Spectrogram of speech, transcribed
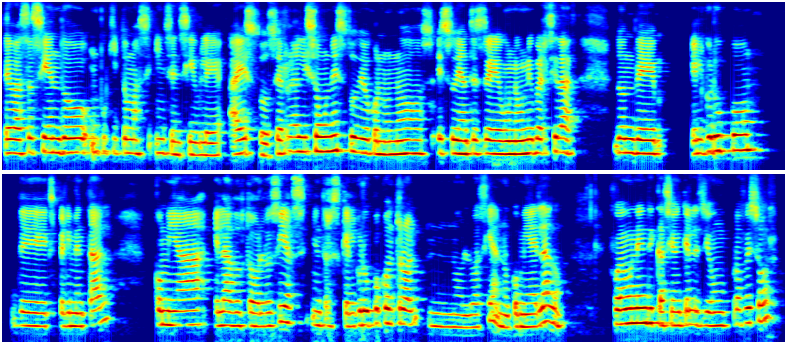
te vas haciendo un poquito más insensible a esto. Se realizó un estudio con unos estudiantes de una universidad donde el grupo de experimental comía helado todos los días, mientras que el grupo control no lo hacía, no comía helado. Fue una indicación que les dio un profesor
